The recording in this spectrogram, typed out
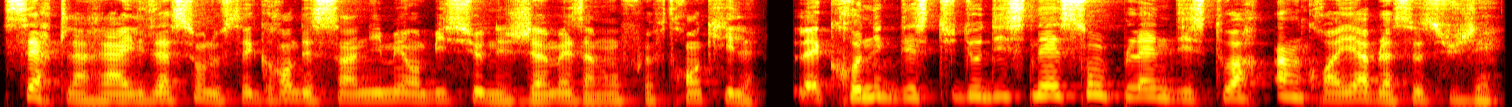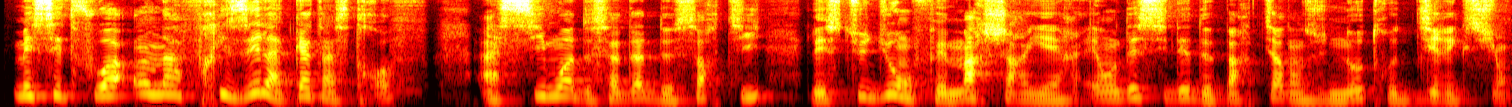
Certes, la réalisation de ces grands dessins animés ambitieux n'est jamais un long fleuve tranquille. Les chroniques des studios Disney sont pleines d'histoires incroyables à ce sujet. Mais cette fois, on a frisé la catastrophe. À 6 mois de sa date de sortie, les studios ont fait marche arrière et ont décidé de partir dans une autre direction.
